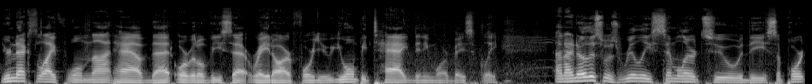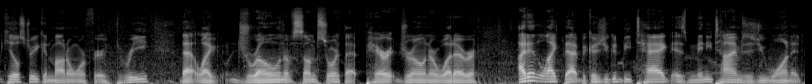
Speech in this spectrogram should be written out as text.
your next life will not have that orbital VSAT radar for you. You won't be tagged anymore, basically. And I know this was really similar to the support kill streak in Modern Warfare 3, that like drone of some sort, that parrot drone or whatever. I didn't like that because you could be tagged as many times as you wanted.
